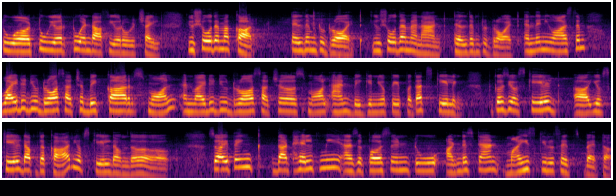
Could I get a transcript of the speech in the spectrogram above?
to a two year, two and a half year old child? You show them a car, tell them to draw it. You show them an ant, tell them to draw it. And then you ask them, why did you draw such a big car small and why did you draw such a small ant big in your paper? That's scaling because you have scaled, uh, you have scaled up the car, you have scaled down the. So I think that helped me as a person to understand my skill sets better.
